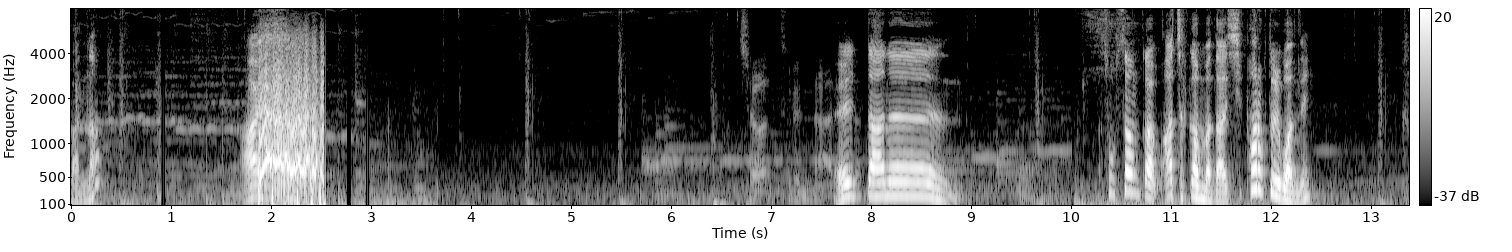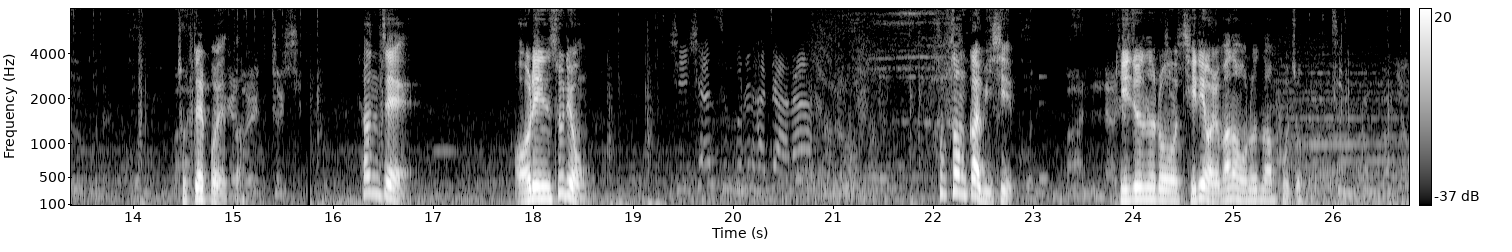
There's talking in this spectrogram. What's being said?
맞나? 아, 전 일단은 속성값 아 잠깐만 나 18억 들고 왔네. 족될 뻔했다. 현재 어린 수룡. 속성값 20 기준으로 딜이 얼마나 오르나 보죠. 증권으로 딱 좋은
